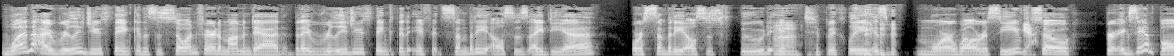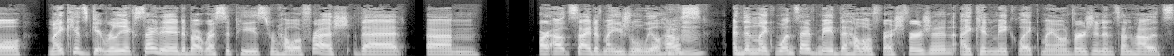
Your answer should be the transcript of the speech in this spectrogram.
One, I really do think, and this is so unfair to mom and dad, but I really do think that if it's somebody else's idea or somebody else's food, Uh. it typically is more well received. Yeah. So, for example, my kids get really excited about recipes from HelloFresh that um, are outside of my usual wheelhouse. Mhm. And then, like, once I've made the HelloFresh version, I can make like my own version, and somehow it's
